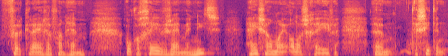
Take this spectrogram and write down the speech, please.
verkrijgen van hem. Ook al geven zij mij niets, hij zal mij alles geven. Um, er zit een,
